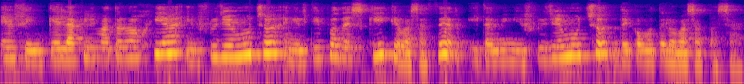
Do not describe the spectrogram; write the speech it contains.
En fin, que la climatología influye mucho en el tipo de esquí que vas a hacer y también influye mucho de cómo te lo vas a pasar.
